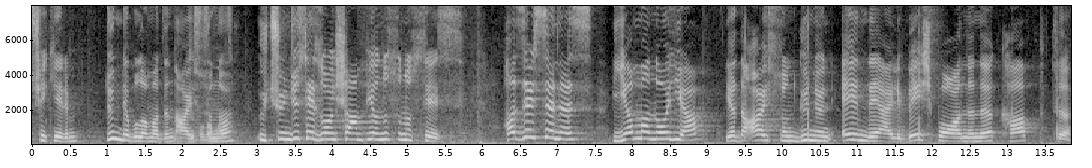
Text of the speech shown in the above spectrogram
şekerim. Dün de bulamadın Aysun'u. Üçüncü sezon şampiyonusunuz siz. Hazırsanız ya Manolya ya da Aysun günün en değerli 5 puanını kaptı.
